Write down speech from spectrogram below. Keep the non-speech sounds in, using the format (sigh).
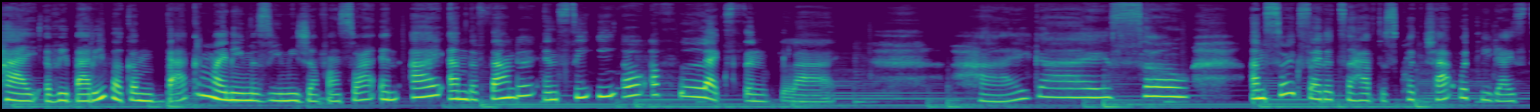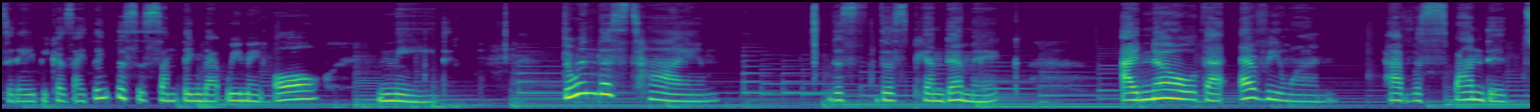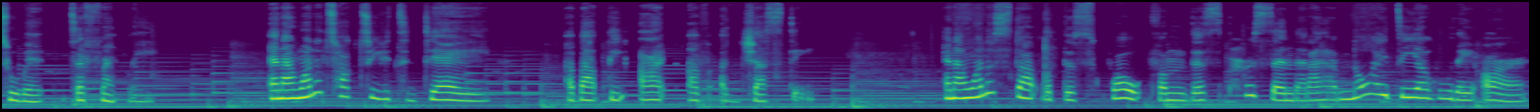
Hi, everybody. Welcome back. My name is Yumi Jean Francois, and I am the founder and CEO of Flex and Fly. Hi, guys. So, I'm so excited to have this quick chat with you guys today because I think this is something that we may all need. During this time, this this pandemic, I know that everyone have responded to it differently. And I want to talk to you today about the art of adjusting. And I want to start with this quote from this person that I have no idea who they are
